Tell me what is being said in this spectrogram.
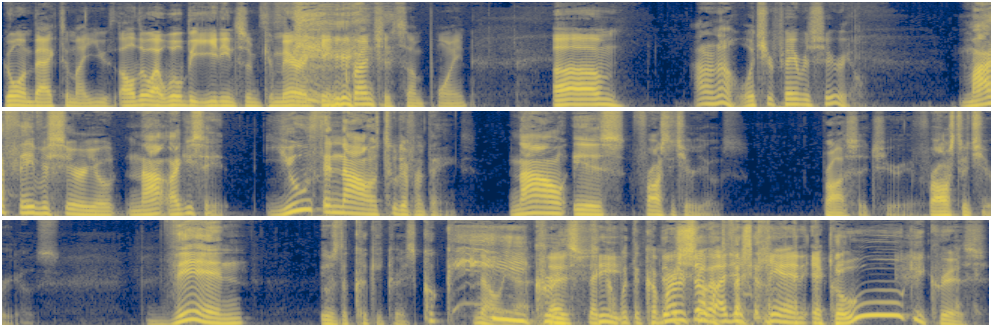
going back to my youth. Although I will be eating some Kamara King Crunch at some point. Um, I don't know. What's your favorite cereal? My favorite cereal, now, like you said, youth and now is two different things. Now is Frosted Cheerios. Frosted Cheerios. Frosted Cheerios. Then it was the Cookie Crisp. Cookie No, yeah, Crisp see, with the commercial. stuff I just can't. Cookie crisp.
